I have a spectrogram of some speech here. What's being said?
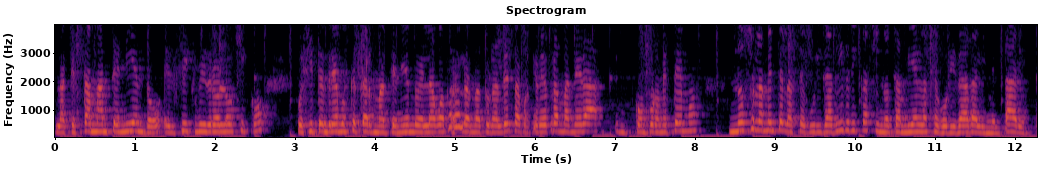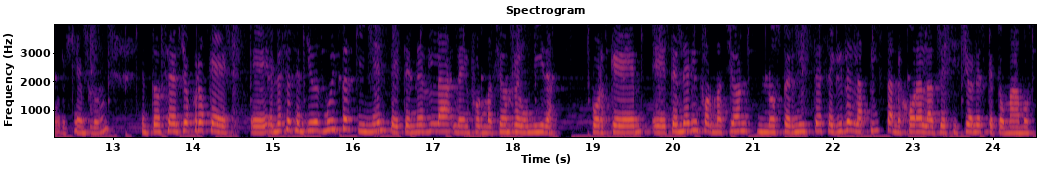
la que está manteniendo el ciclo hidrológico, pues sí tendríamos que estar manteniendo el agua para la naturaleza, porque de otra manera comprometemos no solamente la seguridad hídrica, sino también la seguridad alimentaria, por ejemplo. Entonces yo creo que eh, en ese sentido es muy pertinente tener la, la información reunida porque eh, tener información nos permite seguirle la pista mejor a las decisiones que tomamos.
